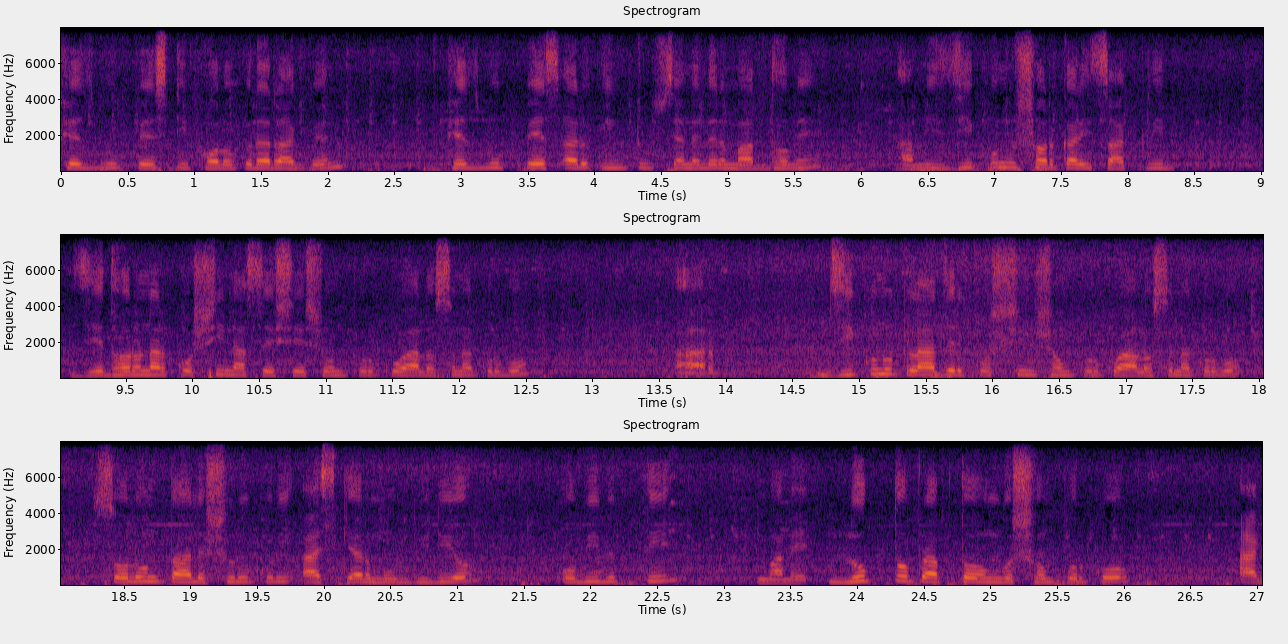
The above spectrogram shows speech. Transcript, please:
ফেসবুক পেজটি ফলো করে রাখবেন। ফেসবুক পেজ আর ইউটিউব চ্যানেলের মাধ্যমে আমি যে কোনো সরকারি চাকরির যে ধরনের কোশ্চিন আছে সে সম্পর্ক আলোচনা করব। আর যে কোনো ক্লাসের কোশ্চিন সম্পর্ক আলোচনা করব। চলুন তাহলে শুরু করি আজকের মূল ভিডিও। অভিব্যক্তি মানে লুপ্তপ্রাপ্ত অঙ্গ সম্পর্ক আগ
